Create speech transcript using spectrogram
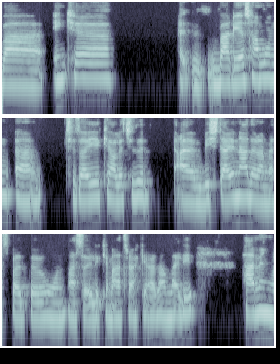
و اینکه بقیهش همون چیزایی که حالا چیز بیشتری ندارم نسبت به اون مسائلی که مطرح کردم ولی همین,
